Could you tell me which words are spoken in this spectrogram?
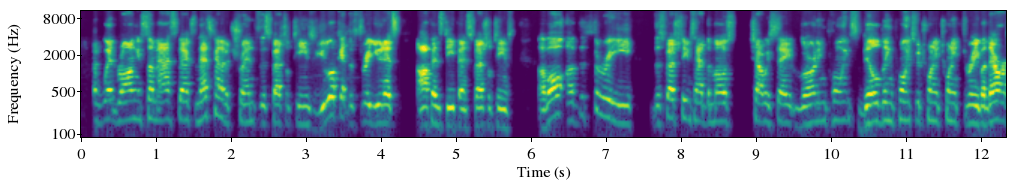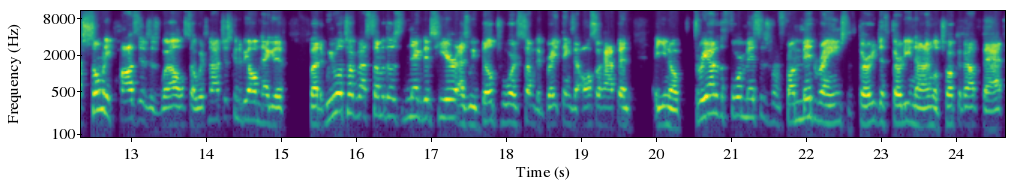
that went wrong in some aspects, and that's kind of a trend for the special teams. If you look at the three units, offense, defense, special teams, of all of the three, the special teams had the most, shall we say, learning points, building points for 2023. But there are so many positives as well. So it's not just going to be all negative. But we will talk about some of those negatives here as we build towards some of the great things that also happened. You know, three out of the four misses were from mid range, the 30 to 39. We'll talk about that.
